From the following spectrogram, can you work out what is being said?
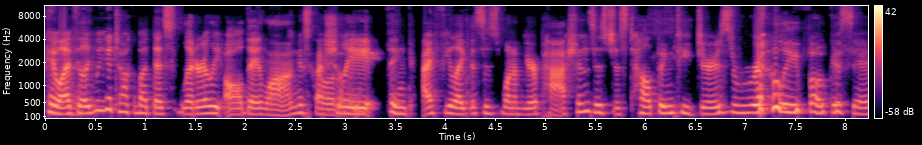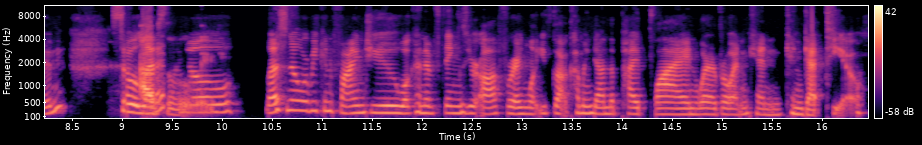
Okay, well, I feel mm-hmm. like we could talk about this literally all day long, especially totally. think I feel like this is one of your passions is just helping teachers really focus in. So let Absolutely. us know let us know where we can find you, what kind of things you're offering, what you've got coming down the pipeline, where everyone can can get to you.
